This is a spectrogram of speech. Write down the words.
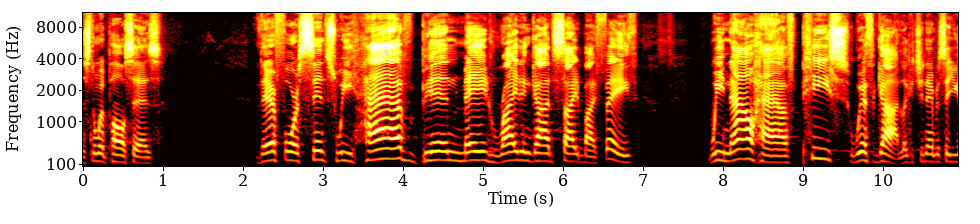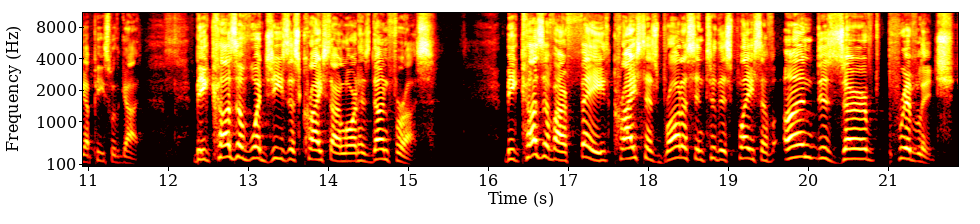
Listen to what Paul says. Therefore, since we have been made right in God's sight by faith, we now have peace with God. Look at your neighbor and say, You got peace with God. Because of what Jesus Christ our Lord has done for us. Because of our faith, Christ has brought us into this place of undeserved privilege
